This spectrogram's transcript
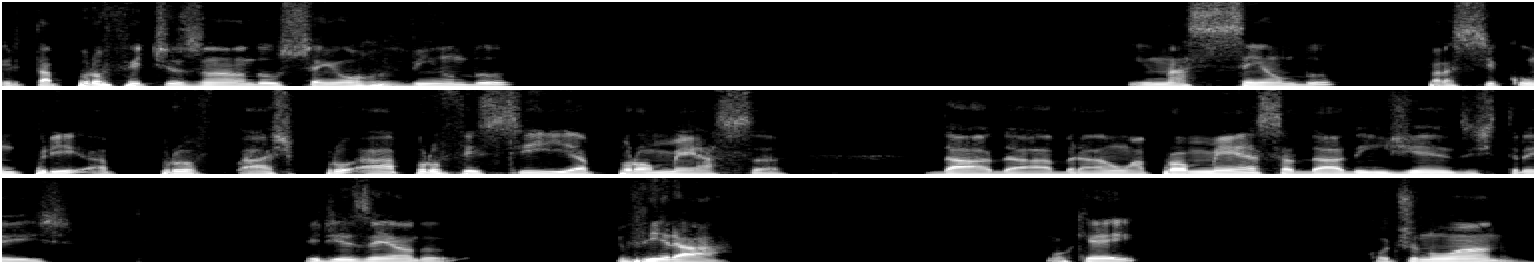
Ele está profetizando o Senhor vindo e nascendo para se cumprir a, prof, a, profecia, a promessa dada a Abraão, a promessa dada em Gênesis 3, e dizendo: virá. Ok? Continuando.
